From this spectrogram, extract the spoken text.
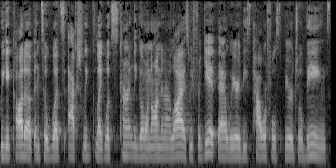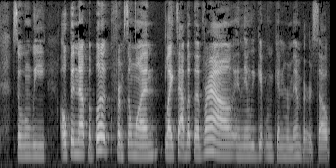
we get caught up into what's actually like what's currently going on in our lives. We forget that we're these powerful spiritual beings. So when we open up a book from someone like Tabitha Brown, and then we get we can remember. So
